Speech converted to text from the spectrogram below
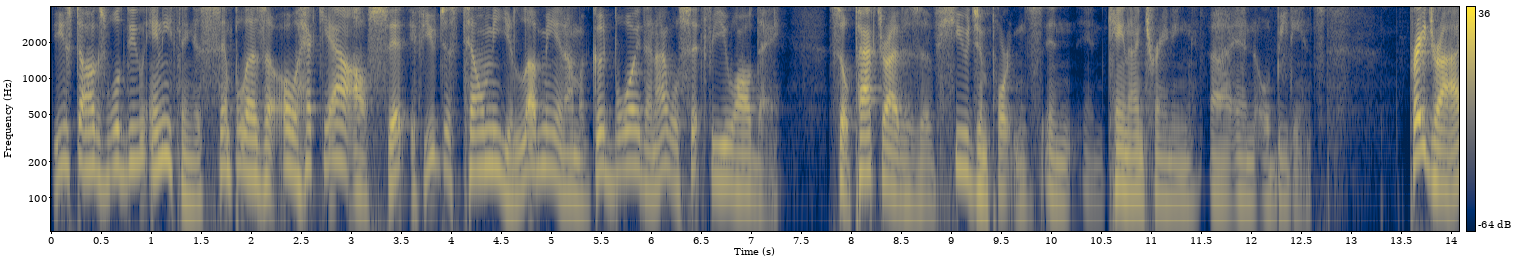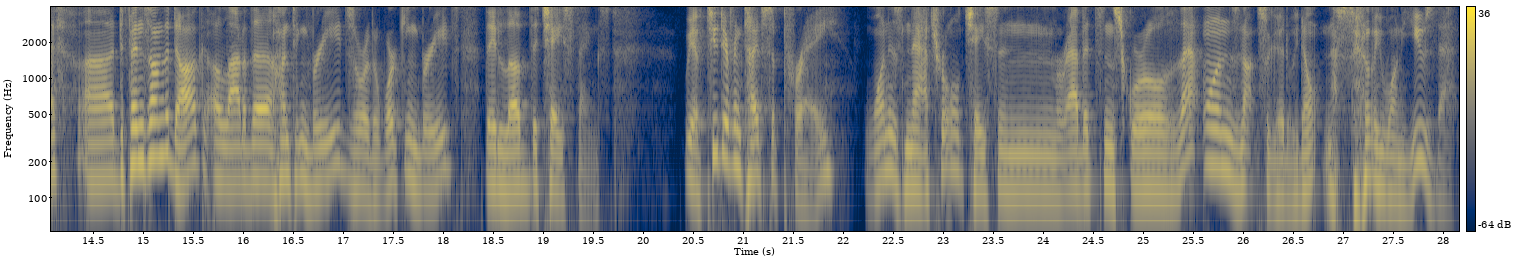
These dogs will do anything as simple as a, oh, heck yeah, I'll sit. If you just tell me you love me and I'm a good boy, then I will sit for you all day. So, pack drive is of huge importance in, in canine training uh, and obedience. Prey drive uh, depends on the dog. A lot of the hunting breeds or the working breeds, they love to chase things. We have two different types of prey. One is natural, chasing rabbits and squirrels. That one's not so good. We don't necessarily want to use that.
